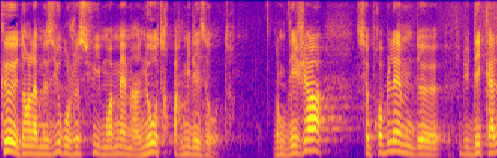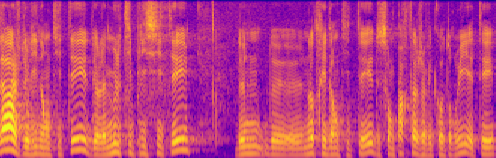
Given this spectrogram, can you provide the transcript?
que dans la mesure où je suis moi-même un autre parmi les autres. Donc déjà, ce problème du décalage de l'identité, de la multiplicité de, notre identité, de son partage avec autrui, était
